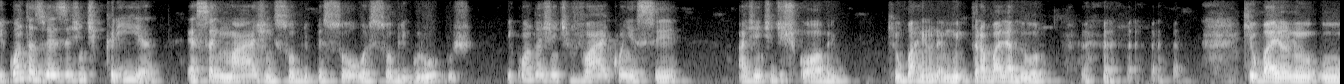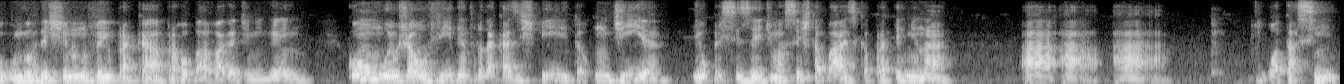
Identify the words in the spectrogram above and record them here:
E quantas vezes a gente cria essa imagem sobre pessoas, sobre grupos, e quando a gente vai conhecer, a gente descobre que o baiano é muito trabalhador, que o baiano, o, o nordestino não veio para cá para roubar a vaga de ninguém. Como eu já ouvi dentro da casa espírita, um dia eu precisei de uma cesta básica para terminar a, a, a botar assim,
